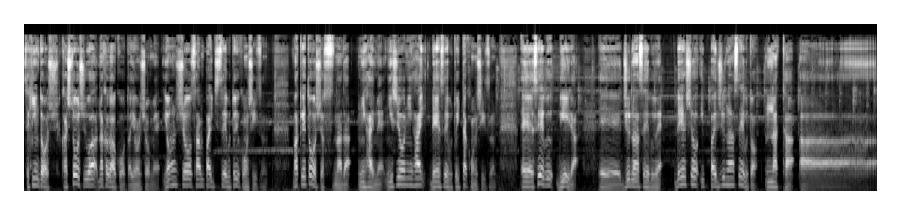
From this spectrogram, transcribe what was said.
責任投手、勝ち投手は中川幸太4勝目、4勝3敗1セーブという今シーズン。負け投手は砂田2敗目、2勝2敗0セーブといった今シーズン。えー、セーブビエイラ、えー、17セーブ目、0勝1敗17セーブとなった、あー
